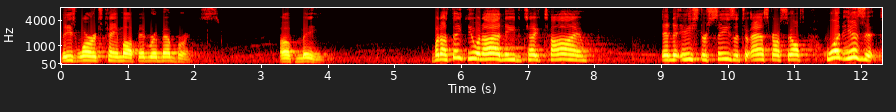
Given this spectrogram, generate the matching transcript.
these words came up in remembrance of me. But I think you and I need to take time in the Easter season to ask ourselves what is it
